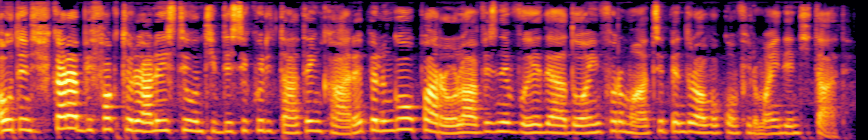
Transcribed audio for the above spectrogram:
Autentificarea bifactorială este un tip de securitate în care, pe lângă o parolă, aveți nevoie de a doua informație pentru a vă confirma identitatea.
